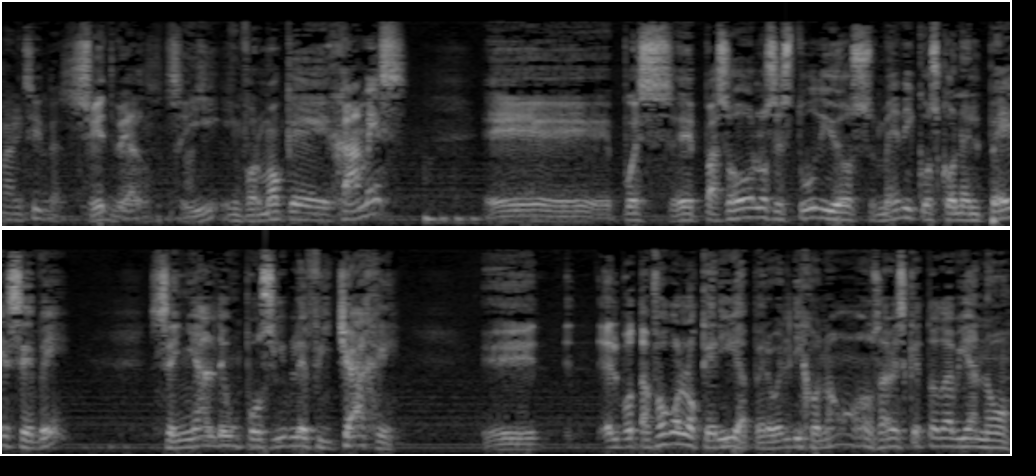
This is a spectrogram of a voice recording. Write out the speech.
Van Sitbel. Sitbel, sí, informó que James eh, pues eh, pasó los estudios médicos con el PSB, señal de un posible fichaje. Eh, el Botafogo lo quería, pero él dijo, no, sabes que todavía no,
